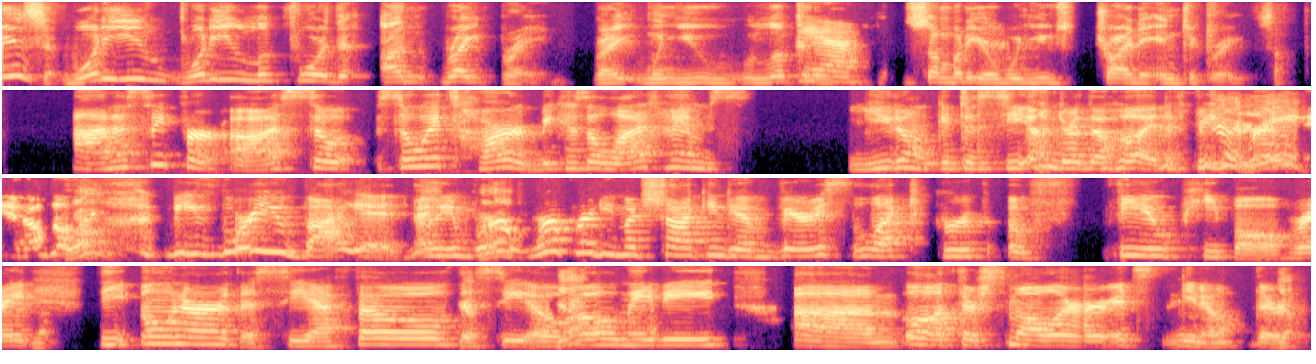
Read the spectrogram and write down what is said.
is it? What do you what do you look for the on right brain right? When you look Yeah. at somebody or when you try to integrate something. Honestly for us so so it's hard because a lot of times you don't get to see under the hood Yeah, yeah. right, at all right. before you buy it. I mean we're yeah. we're pretty much talking to a very select group of few people right? Yeah. the owner the cfo the coo maybe um well if they're smaller it's you know their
